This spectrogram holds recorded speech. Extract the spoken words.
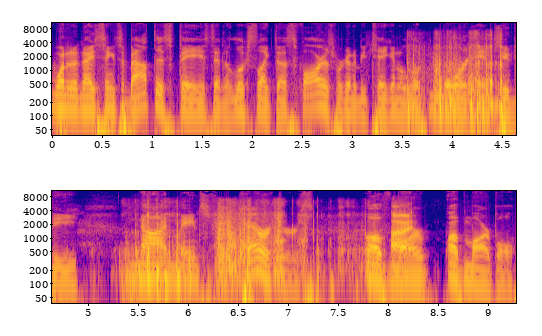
one of the nice things about this phase that it looks like thus far is we're going to be taking a look more into the non-mainstream characters of Mar- right. of Marvel.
